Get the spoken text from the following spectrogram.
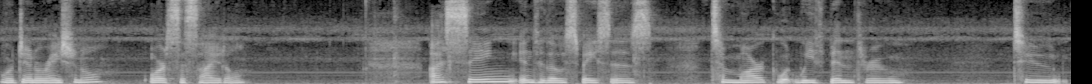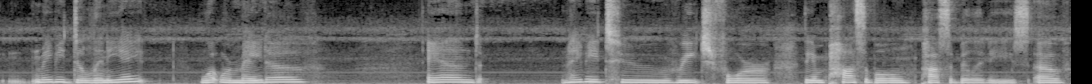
or generational or societal, I sing into those spaces to mark what we've been through, to maybe delineate what we're made of, and maybe to reach for the impossible possibilities of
